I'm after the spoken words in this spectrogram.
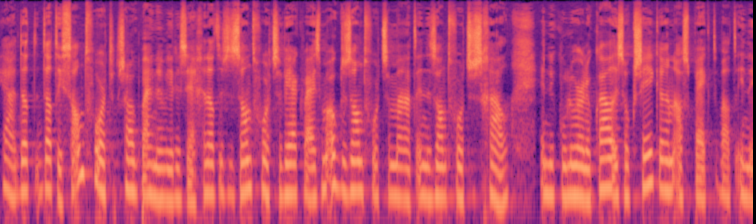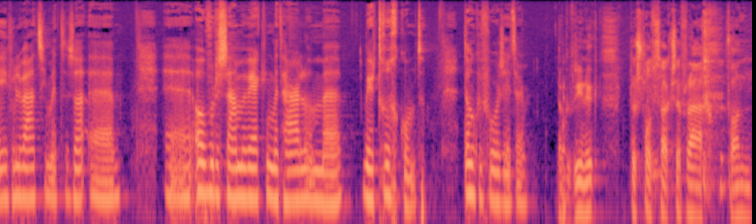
Ja, dat, dat is Zandvoort, zou ik bijna willen zeggen. Dat is de Zandvoortse werkwijze, maar ook de Zandvoortse maat en de Zandvoortse schaal. En de couleur lokaal is ook zeker een aspect wat in de evaluatie met de, uh, uh, over de samenwerking met Haarlem uh, weer terugkomt. Dank u, voorzitter. Dank u vriendelijk. Tot slot straks een vraag van,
